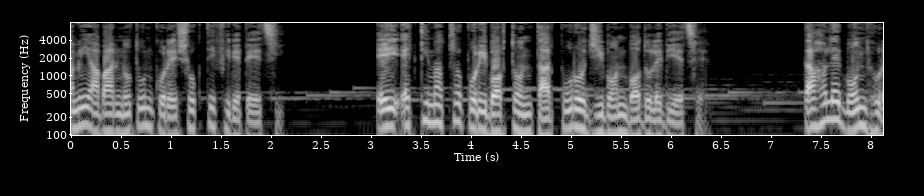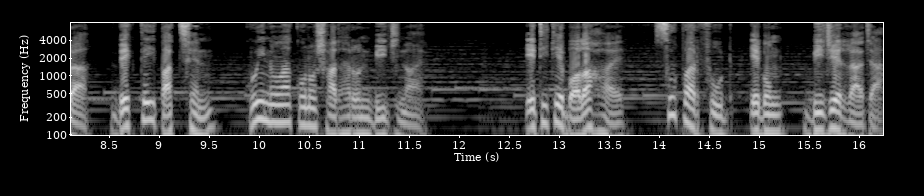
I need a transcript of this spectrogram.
আমি আবার নতুন করে শক্তি ফিরে পেয়েছি। এই একটিমাত্র পরিবর্তন তার পুরো জীবন বদলে দিয়েছে। তাহলে বন্ধুরা, দেখতেই পাচ্ছেন কুইনোয়া কোনো সাধারণ বীজ নয়। এটিকে বলা হয় সুপারফুড এবং বীজের রাজা।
